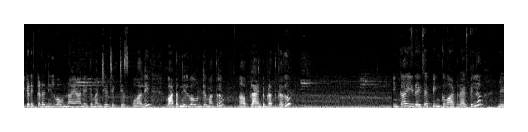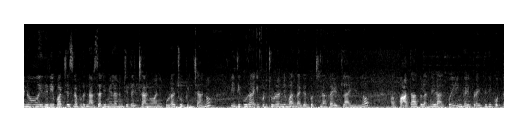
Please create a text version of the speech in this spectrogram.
ఇక్కడ ఎక్కడ నిల్వ ఉన్నాయా అని అయితే మంచిగా చెక్ చేసుకోవాలి. వాటర్ నిల్వ ఉంటే మాత్రం ప్లాంట్ బ్రతకదు. ఇంకా ఇదైతే పింక్ వాటర్ యాపిల్ నేను ఇది రీపార్ట్ చేసినప్పుడు నర్సరీ మేళ నుంచి తెచ్చాను అని కూడా చూపించాను. ఇది కూడా ఇప్పుడు చూడండి మన దగ్గరకు వచ్చినాక ఎట్లా అయ్యిందో పాత ఆకులు అన్నీ రాలిపోయి ఇంకా ఇప్పుడైతే ఇది కొత్త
